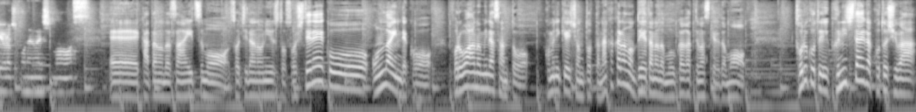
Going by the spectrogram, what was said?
よろしくお願いします。えー、片野田さんいつもそちらのニュースとそしてねこうオンラインでこうフォロワーの皆さんとコミュニケーション取った中からのデータなども伺ってますけれどもトルコという国自体が今年は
